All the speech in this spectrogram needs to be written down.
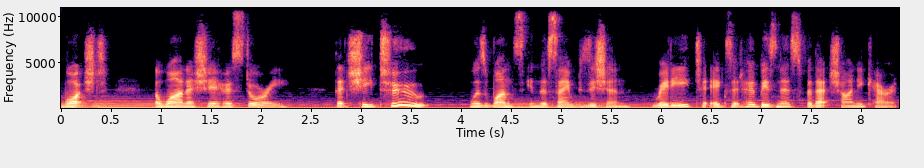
watched Awana share her story that she too was once in the same position, ready to exit her business for that shiny carrot.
